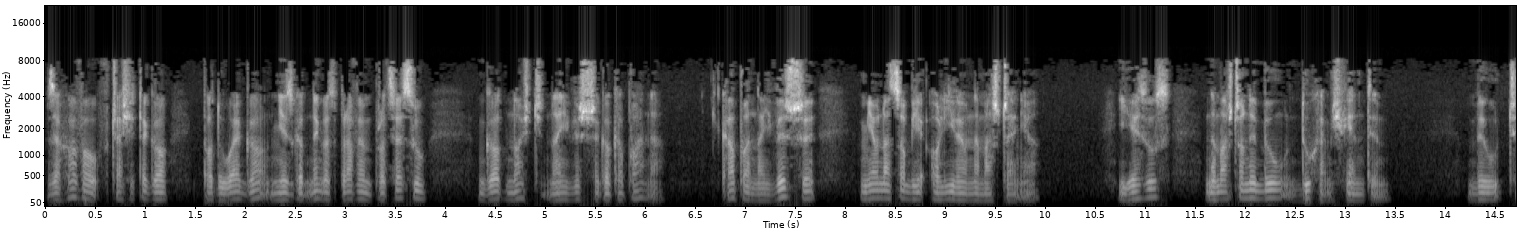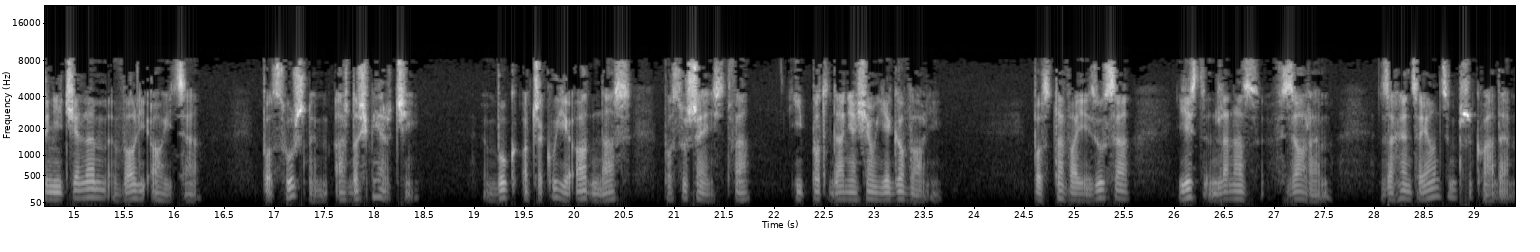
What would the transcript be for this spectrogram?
zachował w czasie tego podłego, niezgodnego z prawem procesu godność najwyższego kapłana. Kapłan najwyższy miał na sobie oliwę namaszczenia. Jezus namaszczony był Duchem Świętym. Był czynicielem woli Ojca, posłusznym aż do śmierci. Bóg oczekuje od nas posłuszeństwa i poddania się Jego woli. Postawa Jezusa jest dla nas wzorem, zachęcającym przykładem.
